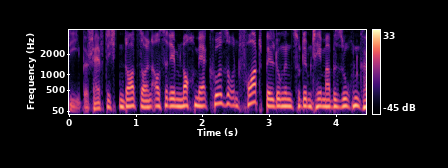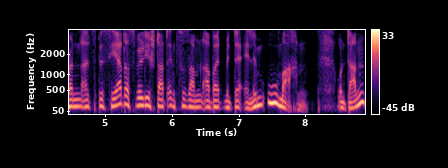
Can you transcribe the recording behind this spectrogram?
Die Beschäftigten dort sollen außerdem noch mehr Kurse und Fortbildungen zu dem Thema besuchen können als bisher. Das will die Stadt in Zusammenarbeit mit der LMU machen. Und dann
